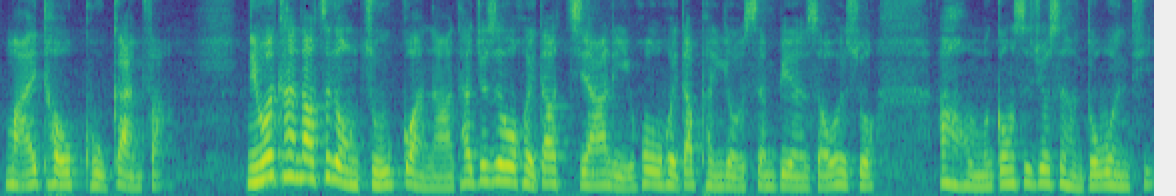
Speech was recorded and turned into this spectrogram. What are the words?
埋头苦干法。你会看到这种主管啊，他就是会回到家里或回到朋友身边的时候会说啊，我们公司就是很多问题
